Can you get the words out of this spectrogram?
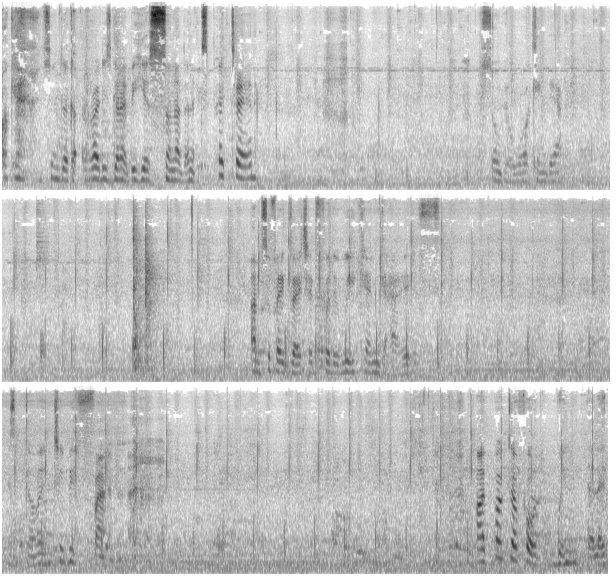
Okay, it seems like a ride is gonna be here sooner than expected. So we're walking there. I'm super excited for the weekend, guys. It's going to be fun. I packed up for winter, like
